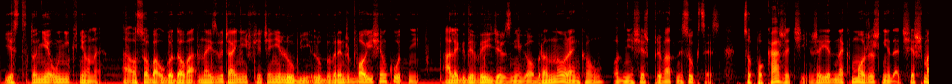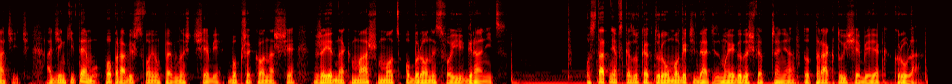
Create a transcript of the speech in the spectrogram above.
Jest to nieuniknione, a osoba ugodowa najzwyczajniej w świecie nie lubi lub wręcz boi się kłótni. Ale gdy wyjdziesz z niego obronną ręką, odniesiesz prywatny sukces, co pokaże ci, że jednak możesz nie dać się szmacić, a dzięki temu poprawisz swoją pewność siebie, bo przekonasz się, że jednak masz moc obrony swoich granic. Ostatnia wskazówka, którą mogę ci dać z mojego doświadczenia, to traktuj siebie jak króla.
